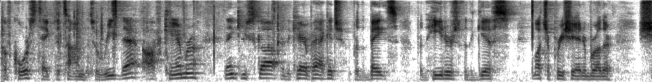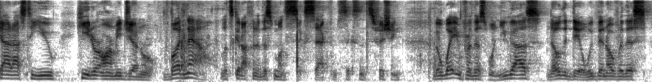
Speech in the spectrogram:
of course, take the time to read that off camera. Thank you, Scott, for the care package, for the baits, for the heaters, for the gifts. Much appreciated, brother. Shout outs to you, Heater Army General. But now, let's get off into this month's six sack from 6th Sense Fishing. Been waiting for this one. You guys know the deal. We've been over this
